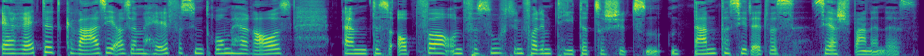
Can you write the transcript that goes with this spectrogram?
er rettet quasi aus einem Helfersyndrom heraus ähm, das Opfer und versucht ihn vor dem Täter zu schützen. Und dann passiert etwas sehr Spannendes.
